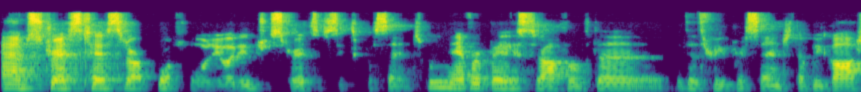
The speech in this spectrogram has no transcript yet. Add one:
um, stress tested our portfolio at interest rates of six percent. We never based it off of the the three percent that we got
